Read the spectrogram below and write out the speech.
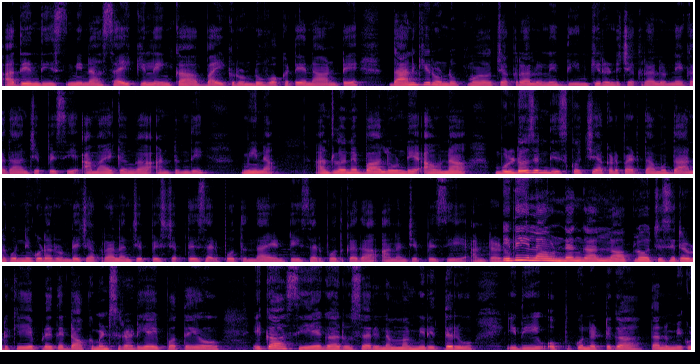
అదేంది మీనా సైకిల్ ఇంకా బైక్ రెండు ఒకటేనా? అంటే దానికి రెండు చక్రాలు ఉన్నాయి దీనికి రెండు చక్రాలు ఉన్నాయి కదా అని చెప్పేసి అమాయకంగా అంటుంది మీనా. అందులోనే బాలు ఉండి అవునా బుల్డోజర్ని తీసుకొచ్చి అక్కడ పెడతాము దాని కొన్ని కూడా రెండే చక్రాలు అని చెప్పేసి చెప్తే సరిపోతుందా ఏంటి? సరిపోదు కదా అని చెప్పేసి అంటాడు. ఇది ఇలా ఉండగా లోపల వచ్చేసేటప్పటికి ఎప్పుడైతే డాక్యుమెంట్స్ రెడీ అయిపోతాయో ఇక సిఏ గారు సరేనమ్మా మీరిద్దరూ ఇది ఒప్పుకున్నట్టుగా తను మీకు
